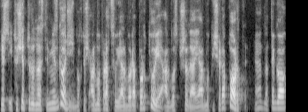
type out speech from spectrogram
Wiesz, i tu się trudno z tym nie zgodzić, bo ktoś albo pracuje, albo raportuje, albo sprzedaje, albo pisze raporty. Nie? Dlatego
